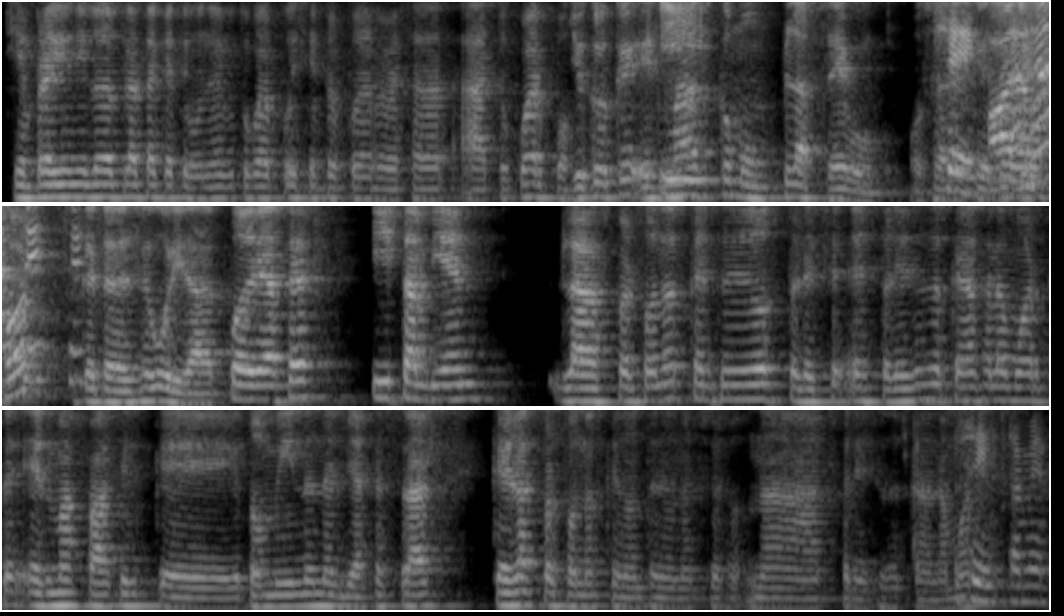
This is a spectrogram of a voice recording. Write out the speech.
siempre hay un hilo de plata que te une a tu cuerpo y siempre puedes regresar a, a tu cuerpo. Yo creo que es Y- más como un placebo. O sea, Sí. que, A lo Ajá, mejor sí, sí. que te dé seguridad. Podría ser. Y también las personas que han tenido experiencia- experiencias cercanas a la muerte es más fácil que dominen el viaje astral que las personas que no han tenido una, exper- una experiencia cercana a la muerte. Sí, también.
